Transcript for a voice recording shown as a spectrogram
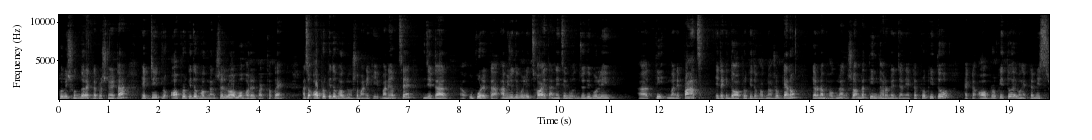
খুবই সুন্দর একটা প্রশ্ন এটা। একটি অপ্রকৃত ভগ্নাংশের লব ও হরের পার্থক্য এক। আচ্ছা অপ্রকৃত ভগ্নাংশ মানে কি? মানে হচ্ছে যেটার উপরেরটা, আমি যদি বলি ছয়, তার নিচে যদি বলি মানে পাঁচ, এটা কিন্তু অপ্রকৃত ভগ্নাংশ। কেন? কেননা ভগ্নাংশ আমরা তিন ধরনের জানি, একটা প্রকৃত, একটা অপ্রকৃত এবং একটা মিশ্র।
